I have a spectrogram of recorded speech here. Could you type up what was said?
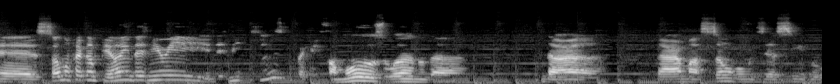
É, só não foi campeão em 2000 e, 2015, que foi aquele famoso ano da, da, da armação, vamos dizer assim, do,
